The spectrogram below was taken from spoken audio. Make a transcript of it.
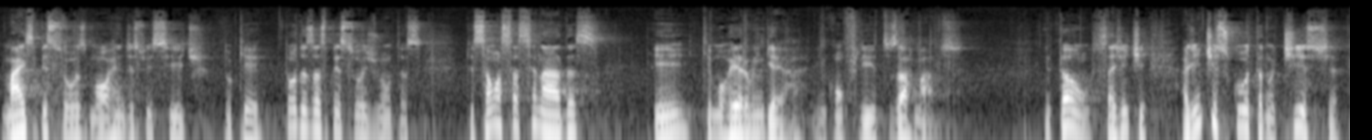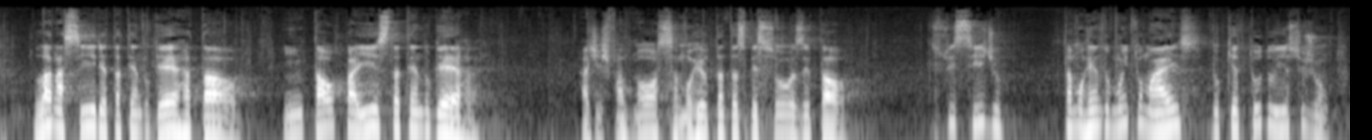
mais pessoas morrem de suicídio do que todas as pessoas juntas que são assassinadas e que morreram em guerra, em conflitos armados. Então, se a gente, a gente escuta notícia, lá na Síria está tendo guerra tal, em tal país está tendo guerra a gente fala, nossa, morreu tantas pessoas e tal. Suicídio está morrendo muito mais do que tudo isso junto.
